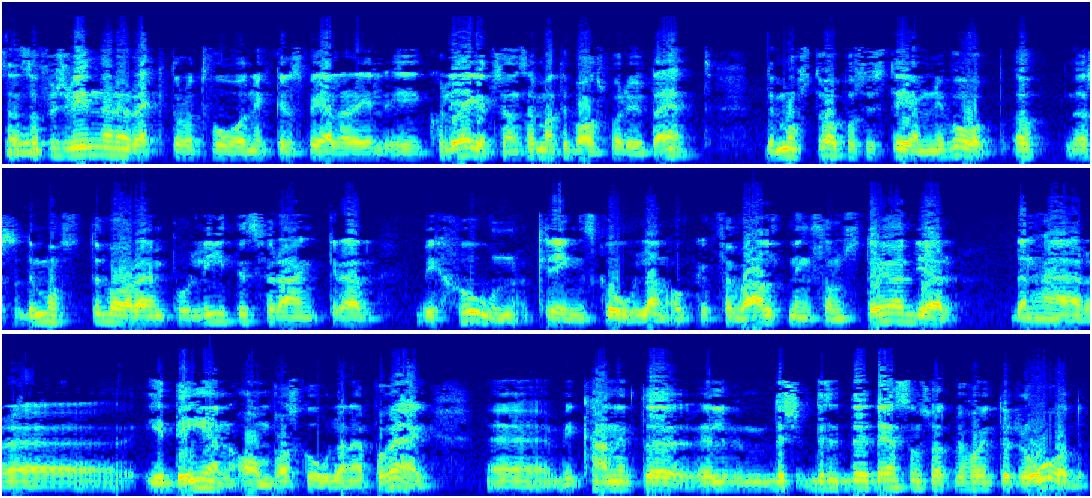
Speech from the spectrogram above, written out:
sen mm. så försvinner en rektor och två nyckelspelare i, i kollegiet. Sen så är man tillbaka på ruta ett. Det måste vara på systemnivå. Upp, alltså det måste vara en politiskt förankrad vision kring skolan och förvaltning som stödjer den här eh, idén om var skolan är på väg. Eh, vi kan inte, eller, det, det, det, är som så att vi har inte råd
